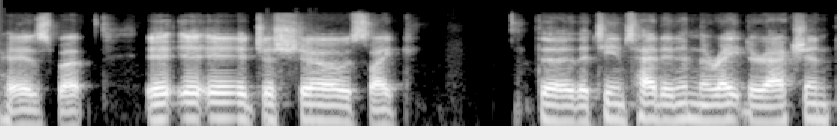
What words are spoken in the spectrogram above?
his, but it, it, it just shows like the the team's headed in the right direction.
